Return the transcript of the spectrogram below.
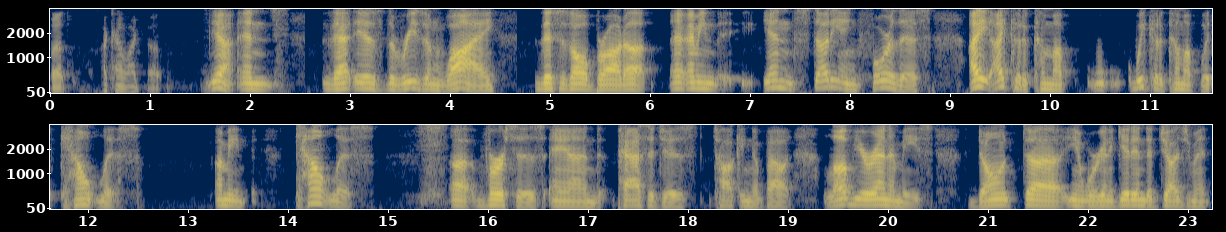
But I kind of like that. Yeah, and that is the reason why this is all brought up. I I mean, in studying for this, I I could have come up we could have come up with countless I mean, countless uh, verses and passages talking about love your enemies. Don't uh, you know? We're going to get into judgment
